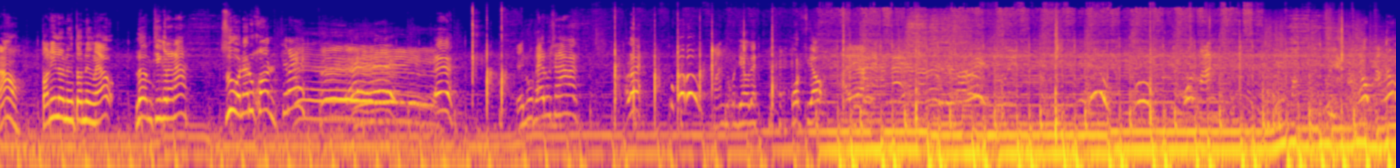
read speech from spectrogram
เอ้า ตอนนี้เราหนึ่งต่อหนึ่งแล้ว เริ่มจริงกันแล้วนะ สู้นะทุกคน ใช่ไหมเอ๊ะอย่ารู้แพ้รู้ชนะกันเอาเลยมัน อยู่คนเดียวเลยโคตรเฟี้ยวโคตรมันพังแล้วพังแล้ว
